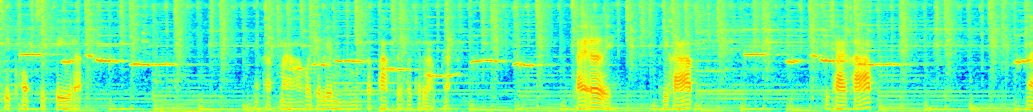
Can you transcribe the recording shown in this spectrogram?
50 60 ปีละนะครับมาเขาก็จะเล่นสักพักแล้วก็จะหลับละสายเอ้ยพี่ครับ พี่ชายครับมา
